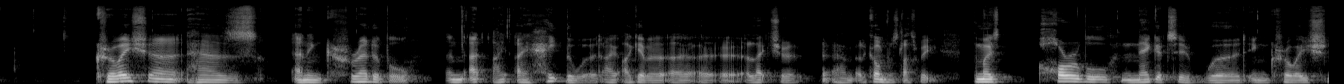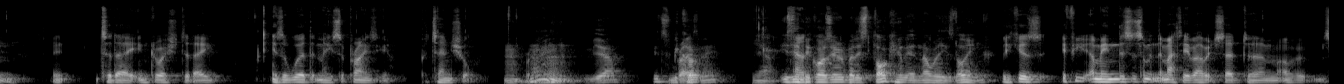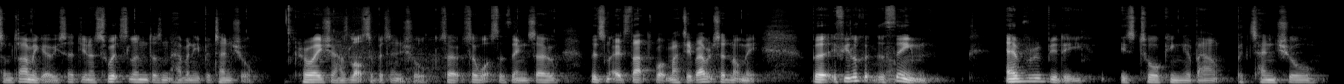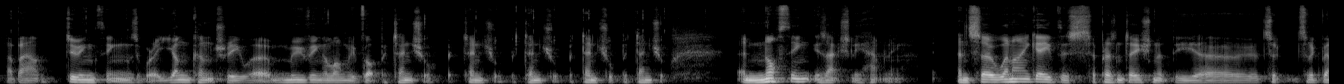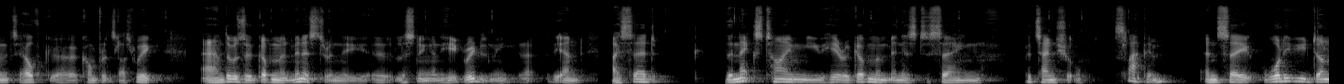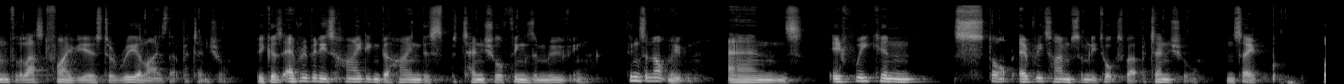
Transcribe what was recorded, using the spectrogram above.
Croatia has an incredible, and I, I, I hate the word. I, I gave a, a, a- a lecture um, at a conference last week. The most horrible negative word in Croatian uh, today, in Croatia today, is a word that may surprise you: potential. Hmm, yeah, it surprised Because- me. Yeah, is it because everybody's talking and nobody's doing? Because if you, I mean, this is something that Matej Babic said um, some time ago. He said, you know, Switzerland doesn't have any potential. Croatia has lots of potential. So, so what's the thing? So it's, it's that's what Matej Babic said, not me. But if you look at the theme, everybody is talking about potential, about doing things. We're a young country, we're moving along, we've got potential, potential, potential, potential, potential. And nothing is actually happening. And so when I gave this presentation at the uh, Zurich Venetia Health uh, Conference last week, and there was a government minister in the uh, listening, and he agreed with me at the end. I said, the next time you hear a government minister saying potential, slap him and say, what have you done for the last five years to realize that potential? Because everybody's hiding behind this potential, things are moving. Things are not moving. And if we can stop every time somebody talks about potential and say,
